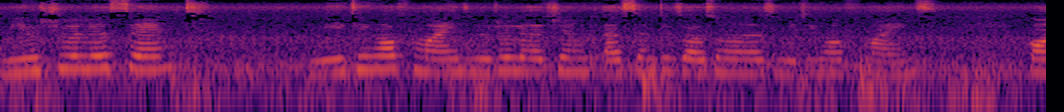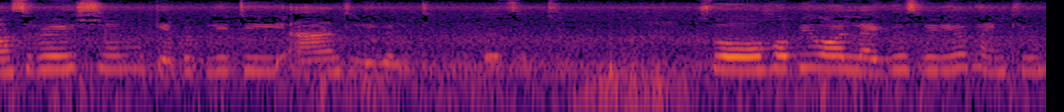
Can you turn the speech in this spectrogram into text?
mutual assent, meeting of minds mutual assent is also known as meeting of minds consideration capability and legality that's it so hope you all like this video thank you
